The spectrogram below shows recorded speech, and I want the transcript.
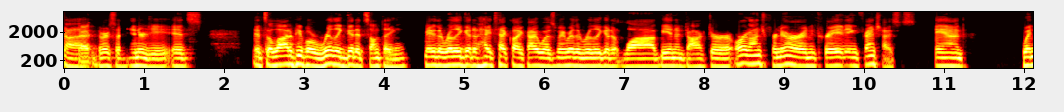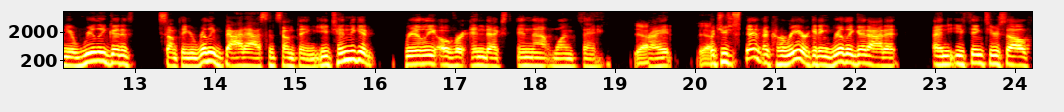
uh, okay. energy. It's it's a lot of people are really good at something. Maybe they're really good at high tech, like I was. Maybe they're really good at law, being a doctor, or an entrepreneur and creating franchises. And when you're really good at something, you're really badass at something. You tend to get really over indexed in that one thing. Yeah. Right. Yeah. But you spent a career getting really good at it and you think to yourself,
